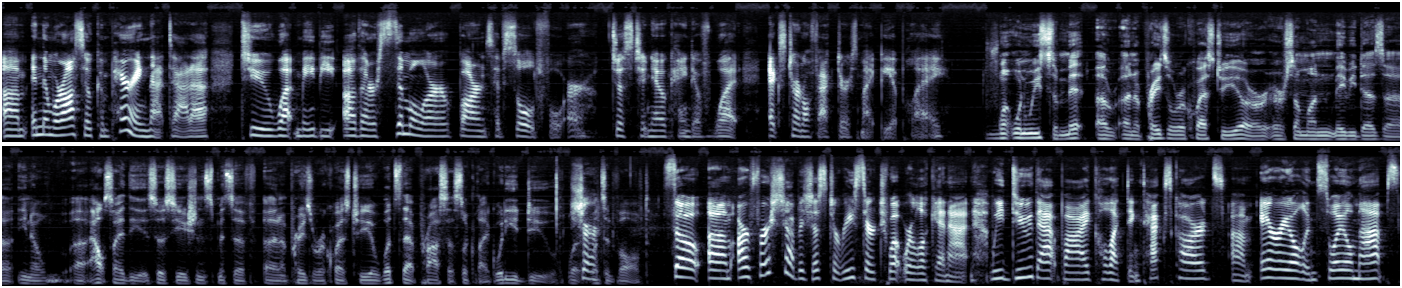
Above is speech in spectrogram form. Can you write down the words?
Um, and then we're also comparing that data to what maybe other similar barns have sold for, just to know kind of what external factors might be at play. When, when we submit a, an appraisal request to you, or, or someone maybe does a you know uh, outside the association submits a, an appraisal request to you, what's that process look like? What do you do? What, Sure. What's involved? So, um, our first job is just to research what we're looking at. We do that by collecting tax cards, um, aerial and soil maps.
